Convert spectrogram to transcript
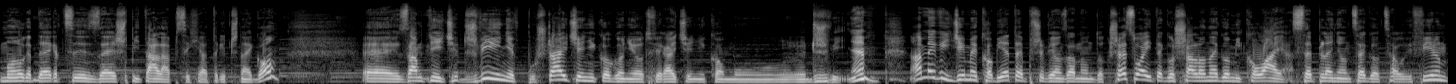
mordercy ze szpitala psychiatrycznego e, zamknijcie drzwi, nie wpuszczajcie nikogo, nie otwierajcie nikomu drzwi, nie? A my widzimy kobietę przywiązaną do krzesła i tego szalonego Mikołaja, sepleniącego cały film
